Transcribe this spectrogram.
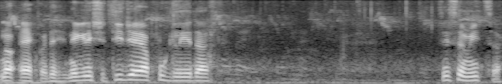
No, eko, dej, ne greš TJ-ja pogledat. Saj sem Ica.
